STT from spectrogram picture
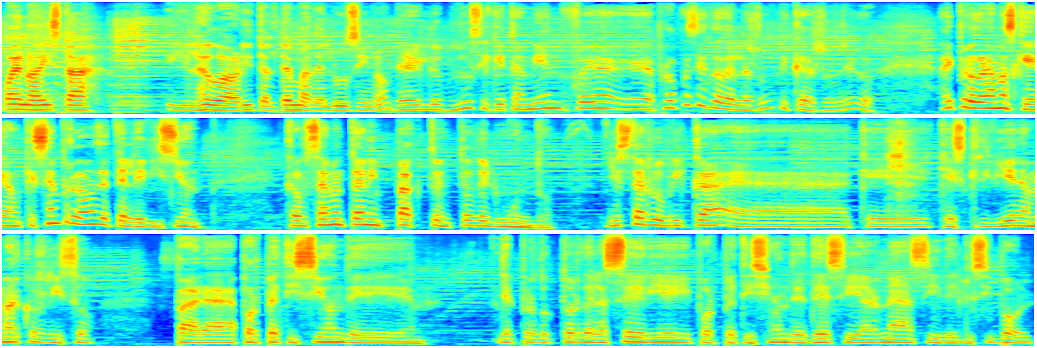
Bueno, ahí está. Y luego ahorita el tema de Lucy, ¿no? De Lucy, que también fue eh, a propósito de las rúbricas, Rodrigo. Hay programas que, aunque sean programas de televisión, causaron tan impacto en todo el mundo. Y esta rúbrica eh, que, escribiera Marcos Rizzo para, por petición de, del productor de la serie y por petición de Desi Arnaz y de Lucy Ball,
